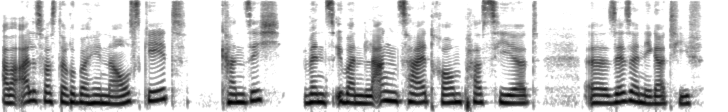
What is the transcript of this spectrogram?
Aber alles, was darüber hinausgeht, kann sich, wenn es über einen langen Zeitraum passiert, äh, sehr, sehr negativ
